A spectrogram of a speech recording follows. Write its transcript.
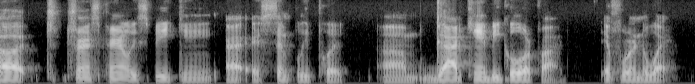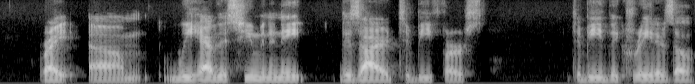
uh, t- transparently speaking, uh, simply put, um, God can't be glorified if we're in the way, right? Um, we have this human innate desire to be first, to be the creators of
